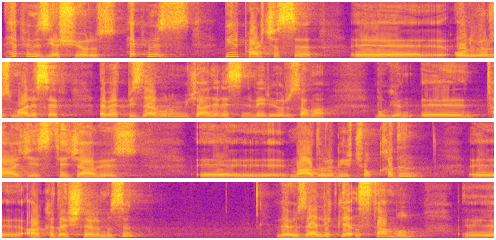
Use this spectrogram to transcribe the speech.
hepimiz yaşıyoruz. Hepimiz bir parçası e, oluyoruz maalesef. Evet bizler bunun mücadelesini veriyoruz ama bugün e, taciz, tecavüz e, mağduru birçok kadın e, arkadaşlarımızın ve özellikle İstanbul e,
